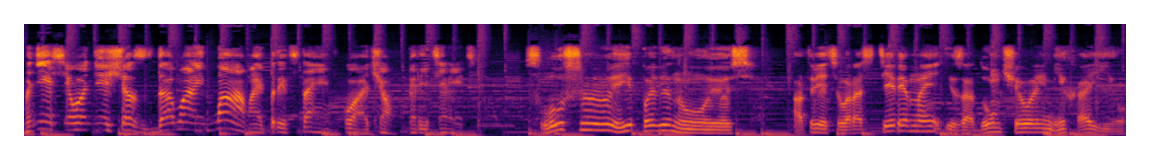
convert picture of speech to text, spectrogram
Мне сегодня еще с давай мамой предстоит кое о чем перетереть. «Слушаю и повинуюсь», — ответил растерянный и задумчивый Михаил.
